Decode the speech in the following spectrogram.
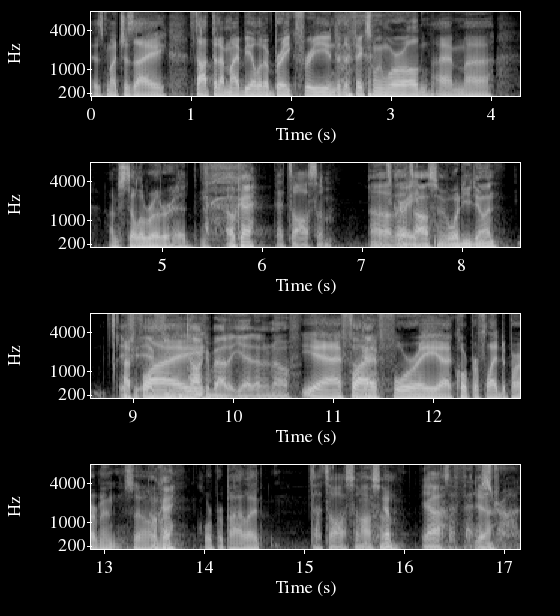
as much as I thought that I might be able to break free into the fixed wing world, I'm uh, I'm still a rotorhead. Okay. That's awesome. Oh, That's that's, awesome. What are you doing? If, I if you fly- can talk about it yet, I don't know if. Yeah, I fly Okay. for a uh, corporate flight department, so I'm a Okay. corporate pilot. That's awesome. Awesome. Yeah. Fenestron.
